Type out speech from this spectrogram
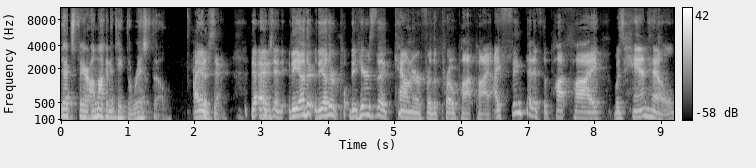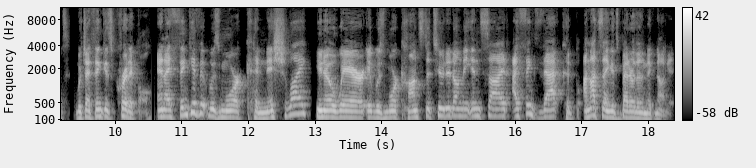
that's fair i'm not going to take the risk though I understand. I understand. The other, the other, the, here's the counter for the pro pot pie. I think that if the pot pie was handheld, which I think is critical, and I think if it was more knish like, you know, where it was more constituted on the inside, I think that could. I'm not saying it's better than the McNugget,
